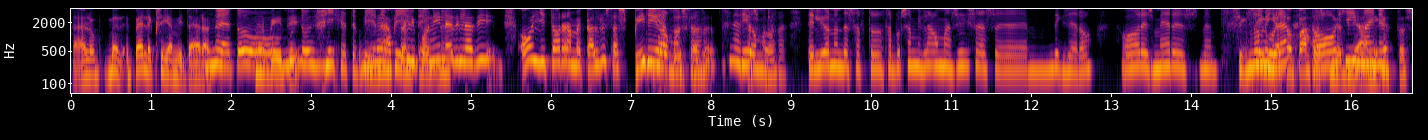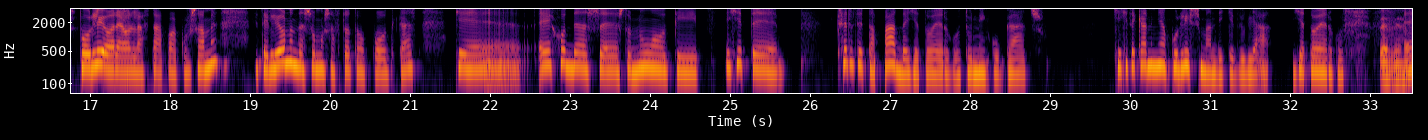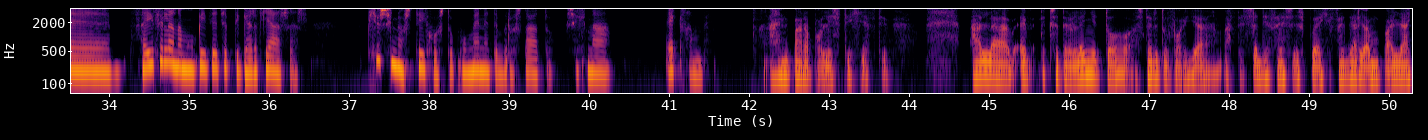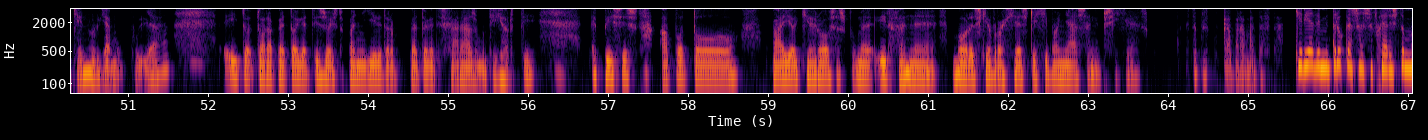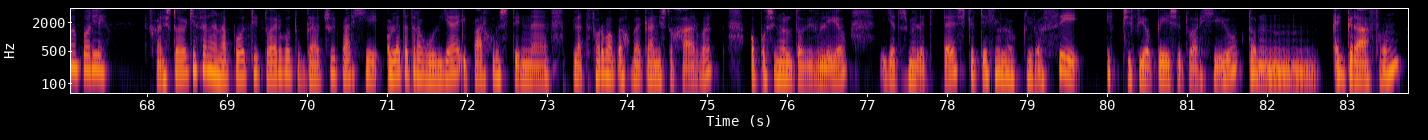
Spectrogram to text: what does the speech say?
Άλλο με επέλεξε για μητέρα ναι, του. Ναι, το, το είχατε πει. Ναι, αυτό λοιπόν ναι. είναι δηλαδή όλοι τώρα να με καλούν στα σπίτια τους. Στα... Τι όμορφα. Τελειώνοντας αυτό, θα μπορούσα να μιλάω μαζί σας, ε, δεν ξέρω, ώρες, μέρες. Συγγνώμη για το πάθος που Όχι, με είναι πολύ ωραία όλα αυτά που ακούσαμε. Τελειώνοντας όμως αυτό το podcast και έχοντας ε, στο νου ότι έχετε, ξέρετε τα πάντα για το έργο του Νίκου Γκάτσου και έχετε κάνει μια πολύ σημαντική δουλειά για το έργο του. Βέβαια. Ε, θα ήθελα να μου πείτε έτσι από την καρδιά σας, ποιος είναι ο στίχος του που μένετε μπροστά του, συχνά; Έκθαμβε. Α, είναι πάρα πολύ στίχη αυτή. Αλλά ε, ξετρελαίνει το αστέρι του βοριά, αυτές τις αντιθέσεις που έχει φεγγάρια μου παλιά, καινούρια μου πουλιά ή το, τώρα πετώ για τη ζωή στο πανηγύρι, τώρα πετώ για τη χαράς μου τη γιορτή. Επίσης από το πάει ο καιρός, ας πούμε, ήρθαν μπόρες και βροχές και χειμωνιάσαν οι ψυχές. Καταπληκτικά πράγματα αυτά. Κυρία Δημητρούκα, σας ευχαριστούμε πολύ. Ευχαριστώ και θέλω να πω ότι το έργο του Γκάτσου υπάρχει, όλα τα τραγούδια υπάρχουν στην ε, πλατφόρμα που έχουμε κάνει στο Harvard, όπως είναι όλο το βιβλίο για τους μελετητές και ότι έχει ολοκληρωθεί η ψηφιοποίηση του αρχείου των εγγράφων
